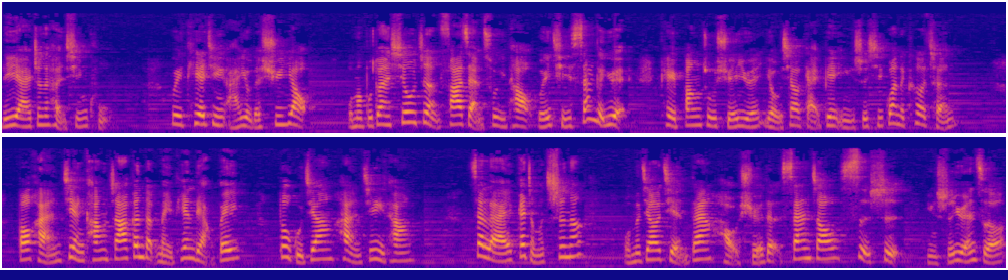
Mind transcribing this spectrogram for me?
离癌真的很辛苦。为贴近癌友的需要，我们不断修正发展出一套为期三个月，可以帮助学员有效改变饮食习惯的课程，包含健康扎根的每天两杯豆谷浆和金利汤。再来该怎么吃呢？我们教简单好学的三招四式饮食原则。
